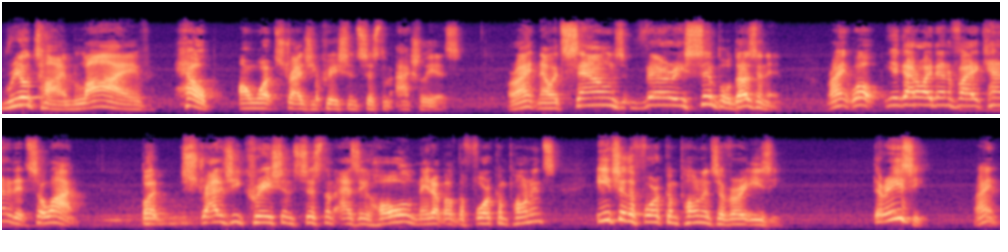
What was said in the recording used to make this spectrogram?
real time, live help on what strategy creation system actually is. All right. Now it sounds very simple, doesn't it? Right? Well, you got to identify a candidate. So what? But strategy creation system as a whole, made up of the four components, each of the four components are very easy. They're easy, right?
